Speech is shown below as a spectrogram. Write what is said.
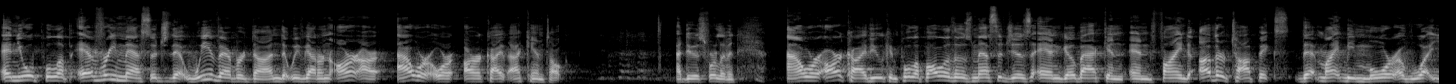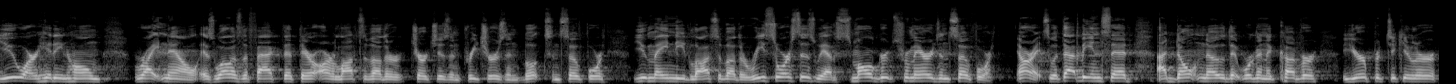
and you will pull up every message that we've ever done that we've got on our, our, our or archive. I can talk. I do this for a living our archive, you can pull up all of those messages and go back and, and find other topics that might be more of what you are hitting home right now, as well as the fact that there are lots of other churches and preachers and books and so forth. You may need lots of other resources. We have small groups for marriage and so forth. All right, so with that being said, I don't know that we're going to cover your particular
